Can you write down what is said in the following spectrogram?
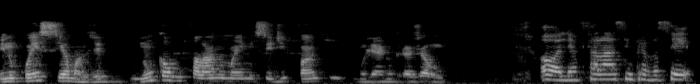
E não conhecia, mano. Nunca ouvi falar numa MC de funk mulher no Grajaú. Olha, falar assim para você,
